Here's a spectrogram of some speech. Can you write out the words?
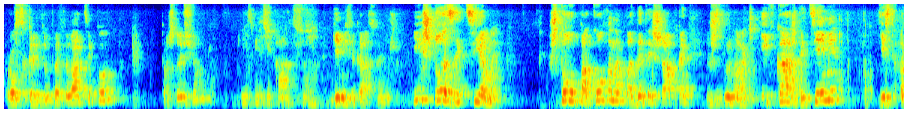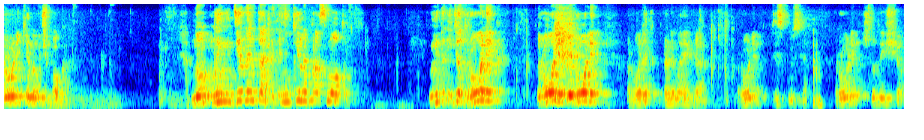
Про скрытую профилактику. Про что еще? Геймификацию. Геймификацию нужно. И что за темы? Что упаковано под этой шапкой жизненной науки? И в каждой теме есть ролики научпока. Но мы не делаем так, это не кинопросмотр. Не идет ролик, ролик, ролик, ролик, ролевая игра, ролик, дискуссия, ролик, что-то еще.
